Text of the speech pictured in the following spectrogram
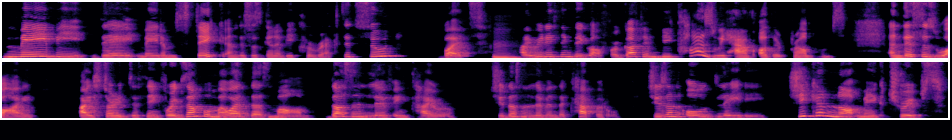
Maybe they made a mistake and this is going to be corrected soon. But mm. I really think they got forgotten because we have other problems. And this is why I started to think, for example, Mawadda's mom doesn't live in Cairo. She doesn't live in the capital. She's an old lady. She cannot make trips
